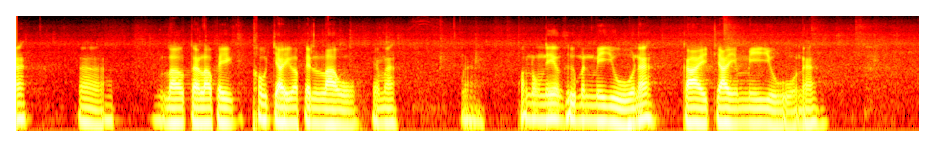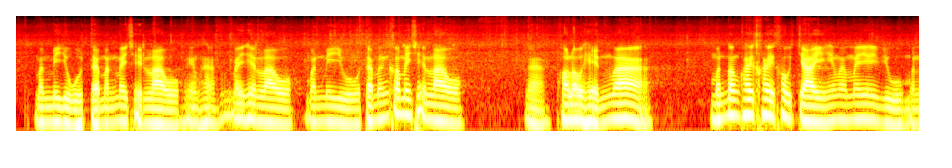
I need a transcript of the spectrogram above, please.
นะเราแต่เราไปเข้าใจว่าเป็นเราใช่ไหมเพราะตรงนี้ก็คือมันมีอยู่นะกายใจมีอยู่นะมันมีอยู่แต่มันไม่ใช่เราใช่ไหมไม่ใช่เรา มันมีอยู่ แต่มันก็ไม่ใช่เรา นะพอเราเห็นว่ามันต้องค่อย ๆเข้าใจใช่ไหมไม่อยู่มัน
